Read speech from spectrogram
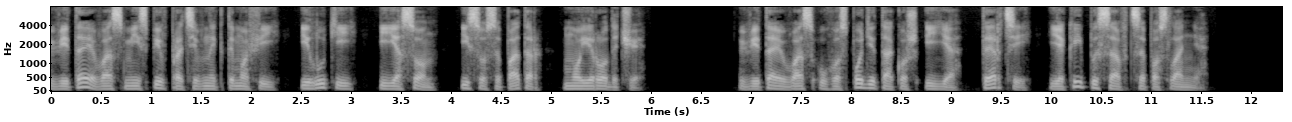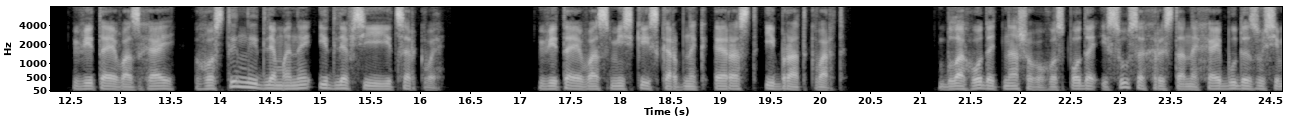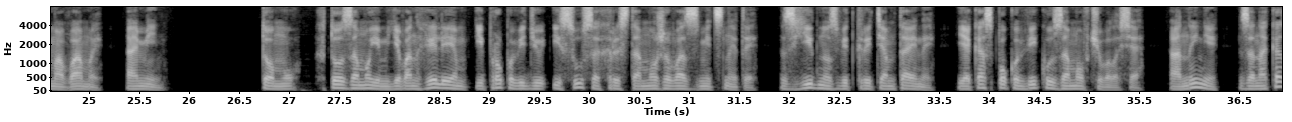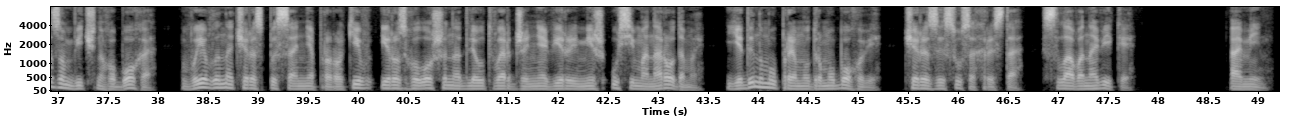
Вітає вас, мій співпрацівник Тимофій, і Лукій, і Ясон, і Сосипатер, мої родичі. Вітаю вас у Господі також і я, Терцій, який писав це послання. Вітає вас, Гай, гостинний для мене і для всієї церкви. Вітає вас, міський скарбник Ераст і брат Кварт. Благодать нашого Господа Ісуса Христа нехай буде з усіма вами. Амінь. Тому, хто за моїм Євангелієм і проповіддю Ісуса Христа може вас зміцнити, згідно з відкриттям тайни, яка споконвіку замовчувалася, а нині, за наказом вічного Бога, виявлена через писання пророків і розголошена для утвердження віри між усіма народами, єдиному премудрому Богові, через Ісуса Христа, слава навіки. Амінь.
